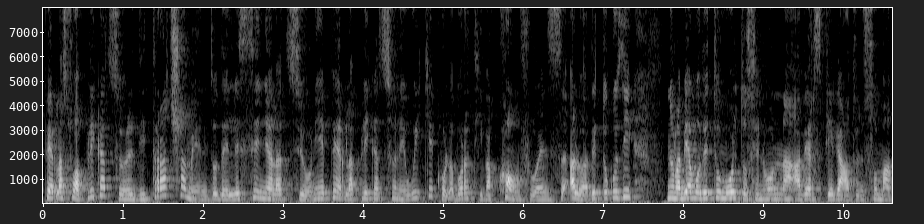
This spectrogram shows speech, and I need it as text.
per la sua applicazione di tracciamento delle segnalazioni e per l'applicazione wiki collaborativa Confluence. Allora, detto così, non abbiamo detto molto se non aver spiegato insomma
